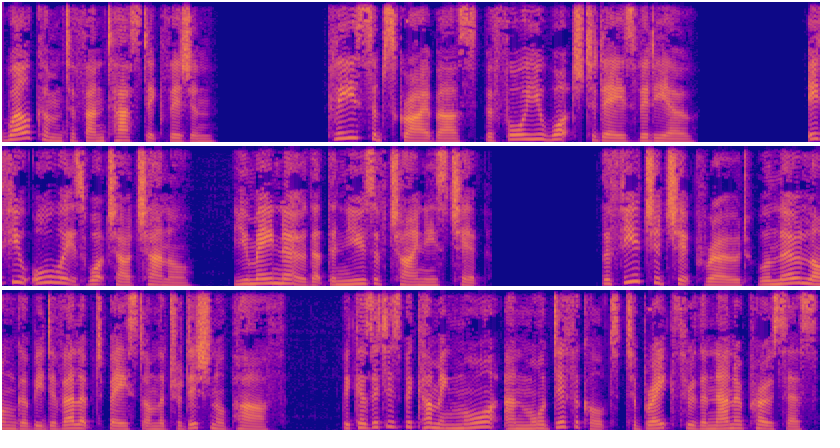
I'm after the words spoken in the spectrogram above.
Welcome to Fantastic Vision. Please subscribe us before you watch today's video. If you always watch our channel, you may know that the news of Chinese chip. The future chip road will no longer be developed based on the traditional path, because it is becoming more and more difficult to break through the nano process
